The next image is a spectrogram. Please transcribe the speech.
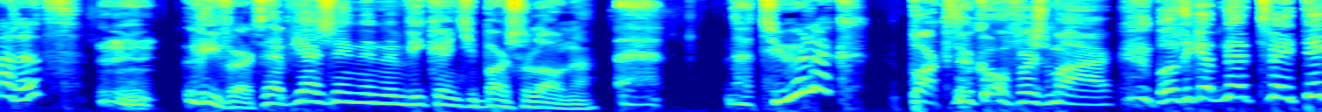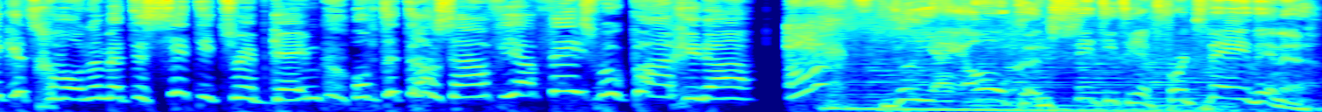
Gaat het? Lieverd, heb jij zin in een weekendje Barcelona? Uh, natuurlijk. Pak de koffers maar, want ik heb net twee tickets gewonnen met de Citytrip Game op de Transavia Facebookpagina. Echt? Wil jij ook een Citytrip voor twee winnen?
